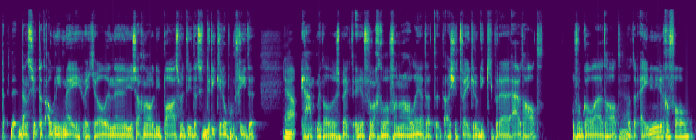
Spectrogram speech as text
d- d- dan zit dat ook niet mee, weet je wel. En eh, je zag nou die Paas met die, dat ze drie keer op hem schieten. Ja. Ja, met alle respect, je verwacht wel van een Haller dat, dat als je twee keer op die keeper uithaalt, of op goal uithaalt, dat er één in ieder geval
